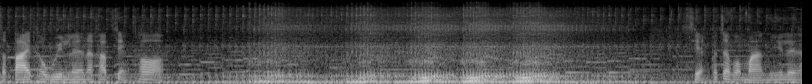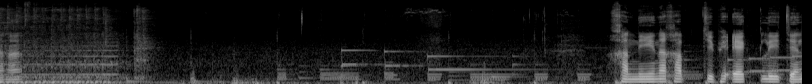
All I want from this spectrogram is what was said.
สไตล์ทวินเลยนะครับ เสียงท่อเสียงก็จะประมาณนี้เลยนะฮะ คันนี้นะครับ GPX Regen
